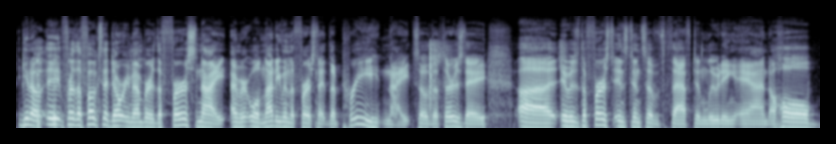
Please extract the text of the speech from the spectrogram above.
you know, it, for the folks that don't remember, the first night, I mean, well, not even the first night, the pre night, so the Thursday, uh, it was the first instance of theft and looting, and a whole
